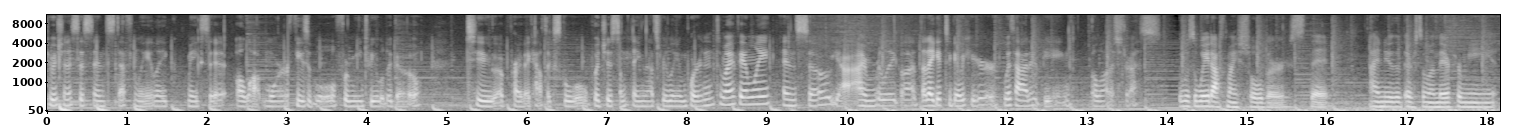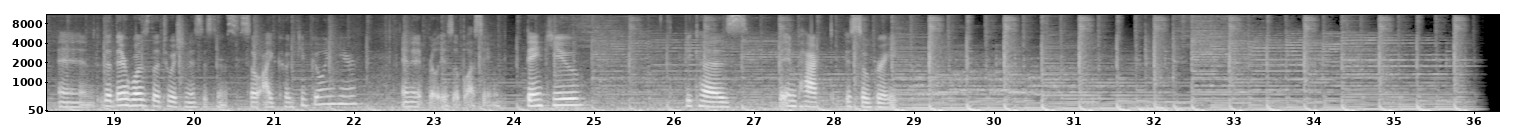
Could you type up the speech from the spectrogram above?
tuition assistance definitely like makes it a lot more feasible for me to be able to go to a private Catholic school, which is something that's really important to my family. And so, yeah, I'm really glad that I get to go here without it being a lot of stress. It was a weight off my shoulders that I knew that there's someone there for me and that there was the tuition assistance so I could keep going here and it really is a blessing. Thank you because the impact is so great.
